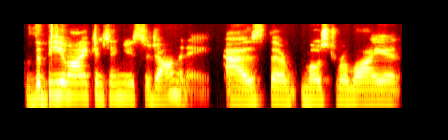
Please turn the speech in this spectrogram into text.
the BMI continues to dominate as the most reliant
